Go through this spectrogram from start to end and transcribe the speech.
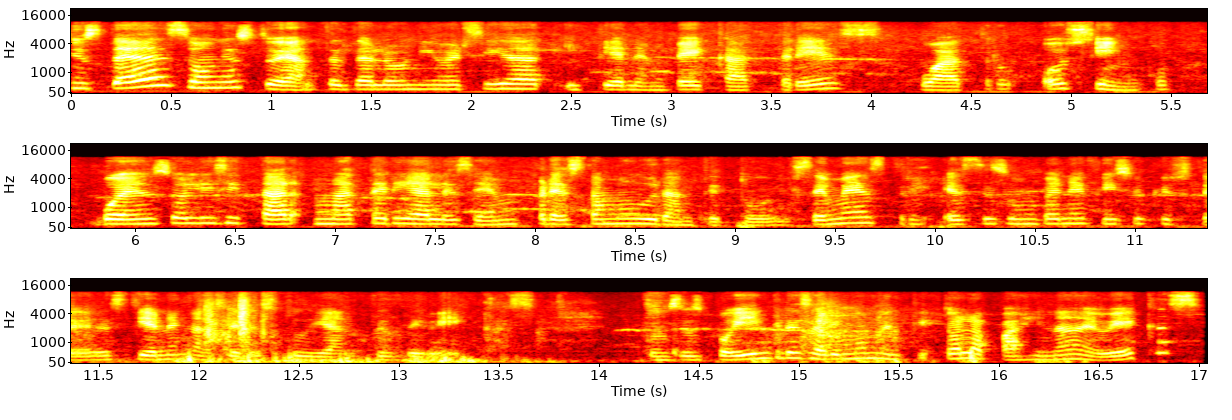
Si ustedes son estudiantes de la universidad y tienen beca 3, 4 o 5, pueden solicitar materiales en préstamo durante todo el semestre. Este es un beneficio que ustedes tienen al ser estudiantes de becas. Entonces voy a ingresar un momentito a la página de becas.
